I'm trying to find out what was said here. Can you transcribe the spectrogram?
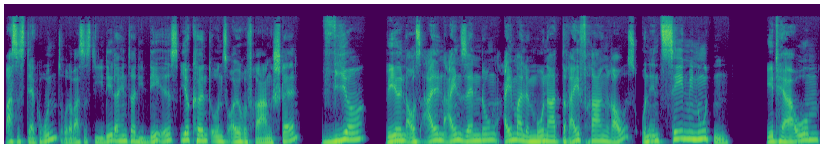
Was ist der Grund oder was ist die Idee dahinter? Die Idee ist, ihr könnt uns eure Fragen stellen. Wir wählen aus allen Einsendungen einmal im Monat drei Fragen raus und in zehn Minuten geht Herr Ohm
